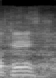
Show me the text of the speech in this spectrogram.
Okay.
